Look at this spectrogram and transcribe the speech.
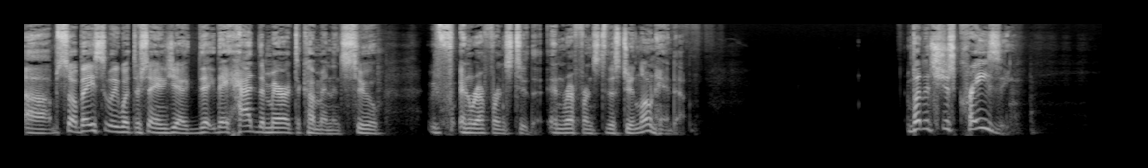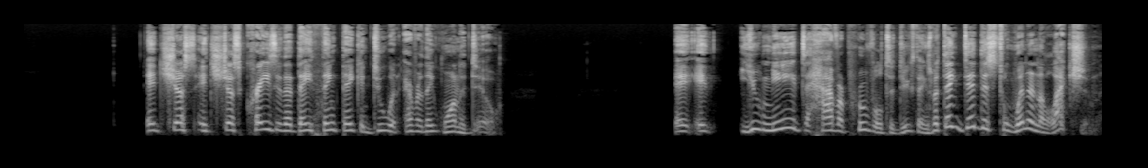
Um, so basically, what they're saying is, yeah, they, they had the merit to come in and sue in reference to the in reference to the student loan handout. But it's just crazy. It's just it's just crazy that they think they can do whatever they want to do. It, it you need to have approval to do things, but they did this to win an election.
